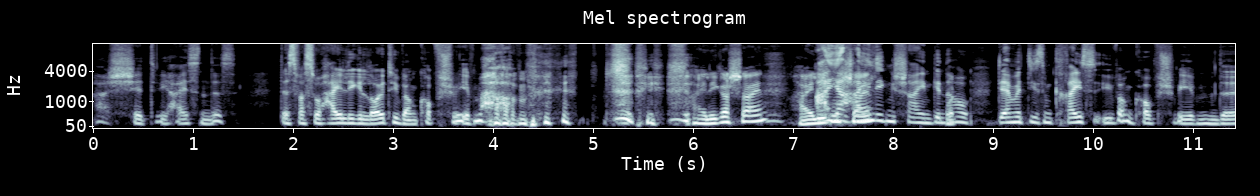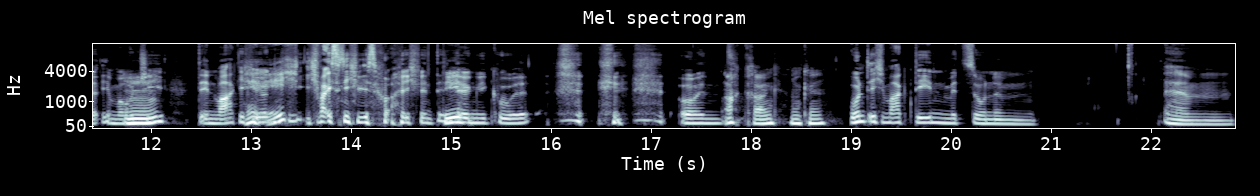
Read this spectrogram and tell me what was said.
Ah, shit, wie heißt denn das? Das, was so heilige Leute über dem Kopf schweben haben. Heiligerschein? ah Heiligenschein? ja, Heiligenschein, genau. Der mit diesem Kreis über dem Kopf schwebende Emoji. Mhm. Den mag ich Hey, irgendwie. echt? Ich weiß nicht wieso, aber ich finde den, Den- irgendwie cool. und, Ach, krank, okay. und ich mag den mit so einem. Ähm,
